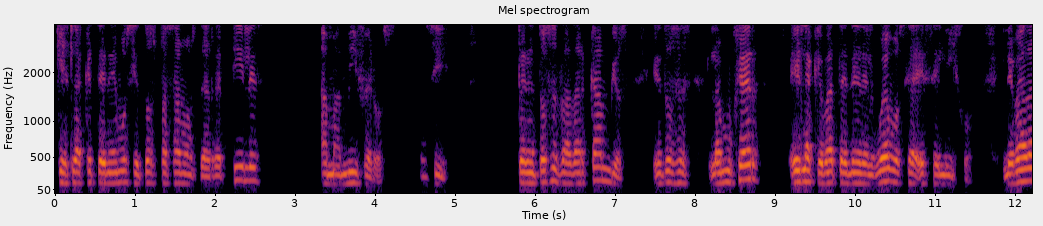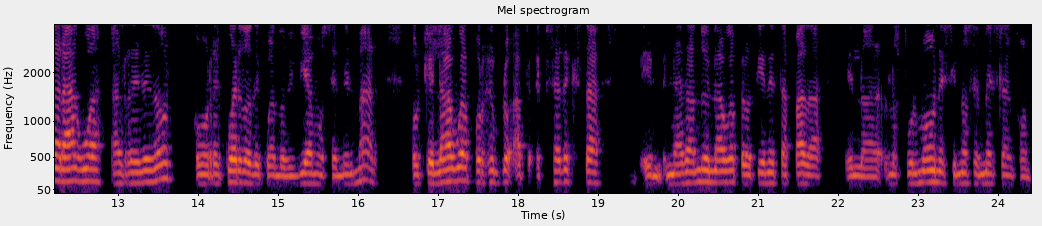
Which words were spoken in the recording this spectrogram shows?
que es la que tenemos y entonces pasamos de reptiles a mamíferos, sí. Pero entonces va a dar cambios. Entonces, la mujer es la que va a tener el huevo, o sea, es el hijo. Le va a dar agua alrededor, como recuerdo de cuando vivíamos en el mar, porque el agua, por ejemplo, a pesar de que está nadando en agua, pero tiene tapada los pulmones y no se mezclan con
